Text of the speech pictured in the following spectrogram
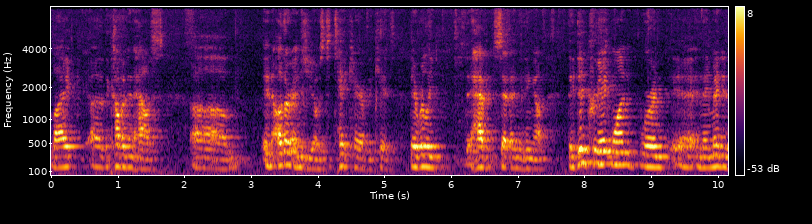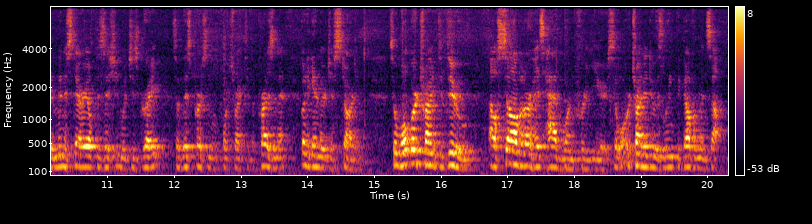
like uh, the Covenant House, um, and other NGOs to take care of the kids. They really haven't set anything up. They did create one, in- uh, and they made it a ministerial position, which is great. So this person reports right to the president, but again, they're just starting. So what we're trying to do, El Salvador has had one for years. So what we're trying to do is link the governments up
